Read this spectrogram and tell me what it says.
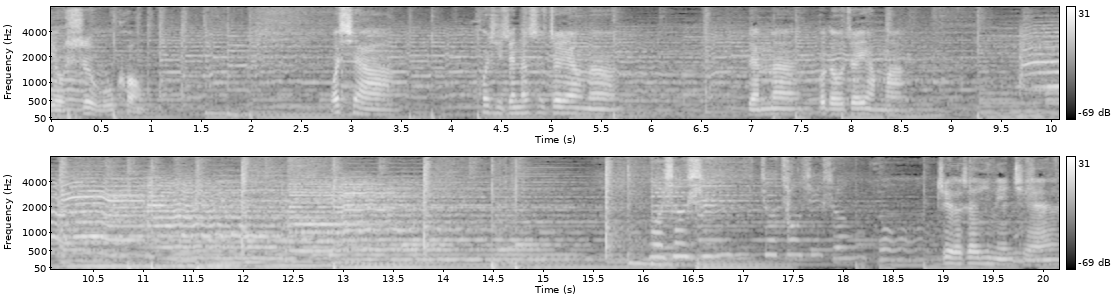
有恃无恐。我想，或许真的是这样呢。人们不都这样吗？我想试着重新生活。记得在一年前，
